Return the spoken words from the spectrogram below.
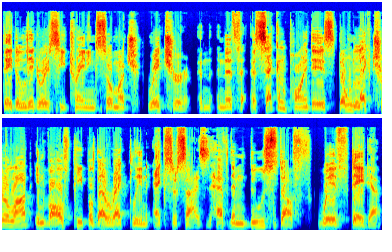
data literacy training so much richer. And, and the, th- second point is don't lecture a lot, involve people directly in exercises, have them do stuff with data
